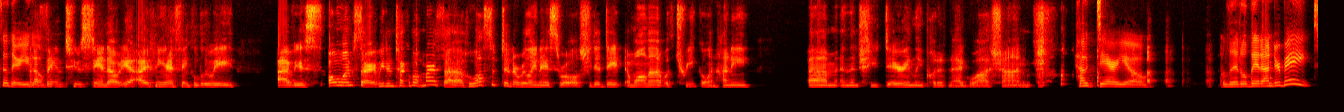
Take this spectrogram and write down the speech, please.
So there you go. Nothing to stand out. Yeah, I mean, I think Luis, obvious. Oh, I'm sorry, we didn't talk about Martha, who also did a really nice role. She did date and walnut with treacle and honey, um, and then she daringly put an egg wash on. How dare you? A little bit underbaked.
